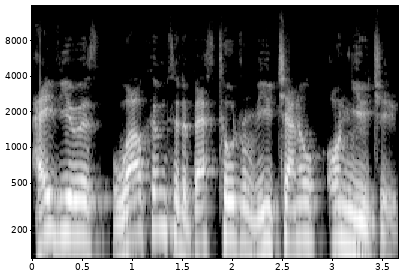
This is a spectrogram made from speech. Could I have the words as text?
Hey viewers, welcome to the Best Tools Review channel on YouTube.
